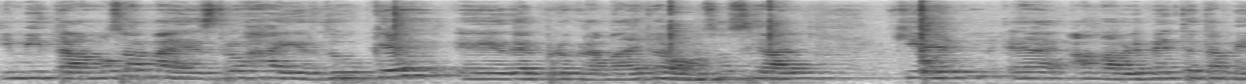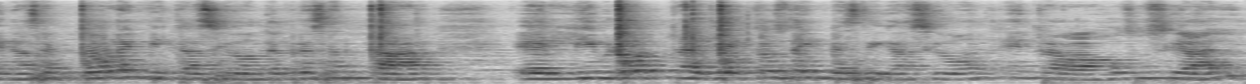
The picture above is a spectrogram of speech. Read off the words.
Invitamos al maestro Jair Duque eh, del programa de trabajo social, quien eh, amablemente también aceptó la invitación de presentar el libro Trayectos de Investigación en Trabajo Social,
